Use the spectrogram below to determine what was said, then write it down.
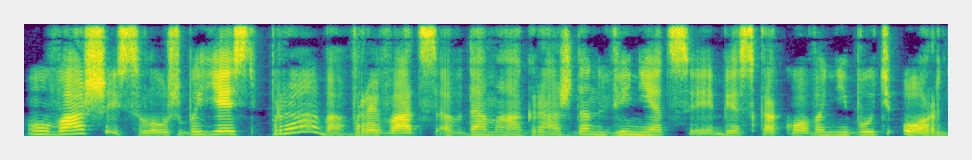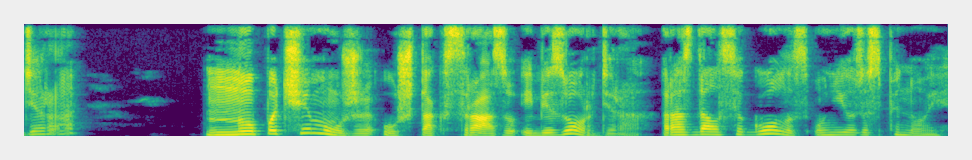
У вашей службы есть право врываться в дома граждан Венеции без какого-нибудь ордера? «Ну почему же уж так сразу и без ордера?» — раздался голос у нее за спиной.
